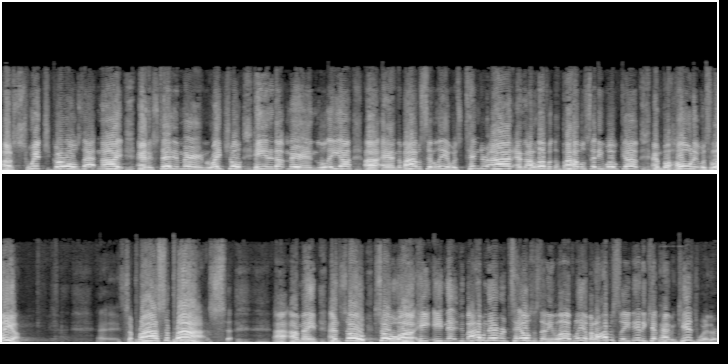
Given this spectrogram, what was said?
uh, switched girls that night, and instead of marrying Rachel, he ended up marrying Leah. Uh, and the Bible said Leah was tender eyed, and I love what the Bible said. He woke up, and behold, it was Leah. Uh, surprise, surprise. I, I, mean, and so, so uh, he, he, the Bible never tells us that he loved Leah, but obviously he did. He kept having kids with her.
